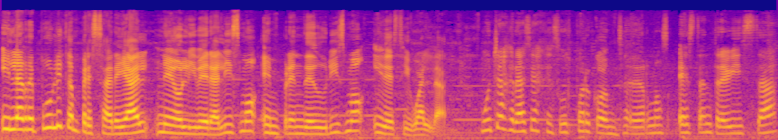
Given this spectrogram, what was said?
y la República Empresarial, Neoliberalismo, Emprendedurismo y Desigualdad. Muchas gracias Jesús por concedernos esta entrevista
